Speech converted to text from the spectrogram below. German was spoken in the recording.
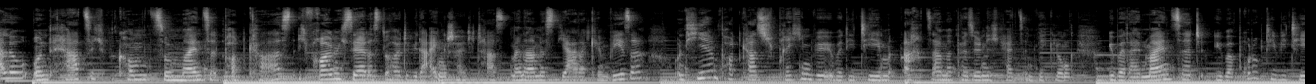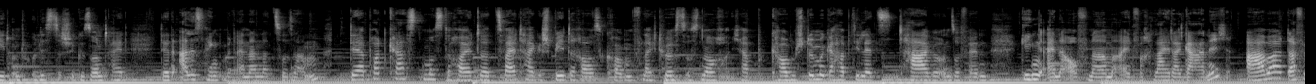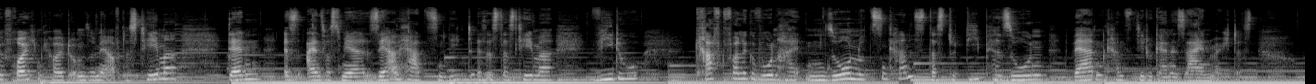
Hallo und herzlich willkommen zum Mindset Podcast. Ich freue mich sehr, dass du heute wieder eingeschaltet hast. Mein Name ist Jana Kim Weser und hier im Podcast sprechen wir über die Themen achtsame Persönlichkeitsentwicklung, über dein Mindset, über Produktivität und holistische Gesundheit, denn alles hängt miteinander zusammen. Der Podcast musste heute zwei Tage später rauskommen. Vielleicht hörst du es noch. Ich habe kaum Stimme gehabt die letzten Tage. Insofern ging eine Aufnahme einfach leider gar nicht. Aber dafür freue ich mich heute umso mehr auf das Thema denn es ist eins, was mir sehr am Herzen liegt. Es ist das Thema, wie du kraftvolle Gewohnheiten so nutzen kannst, dass du die Person werden kannst, die du gerne sein möchtest.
